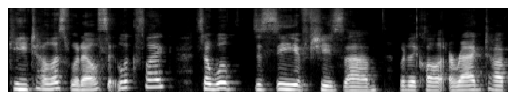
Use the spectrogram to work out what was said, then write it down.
can you tell us what else it looks like? So we'll just see if she's, um, what do they call it, a ragtop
